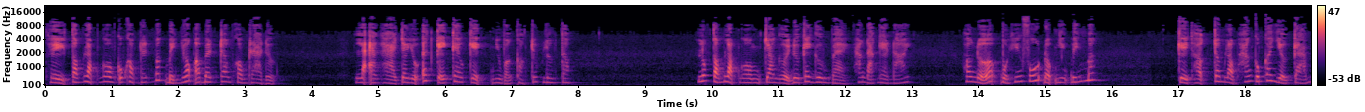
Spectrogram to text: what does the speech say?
thì tổng lập ngôn cũng không đến mức bị nhốt ở bên trong không ra được. Là an hà cho dù ích kỷ keo kiệt nhưng vẫn còn chút lương tâm. Lúc tổng lập ngôn cho người đưa cái gương về, hắn đã nghe nói. Hơn nữa, bùi hiến phú đột nhiên biến mất kỳ thật, trong lòng hắn cũng có dự cảm,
